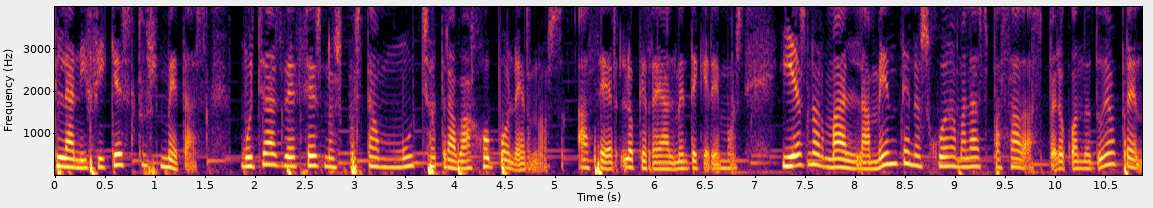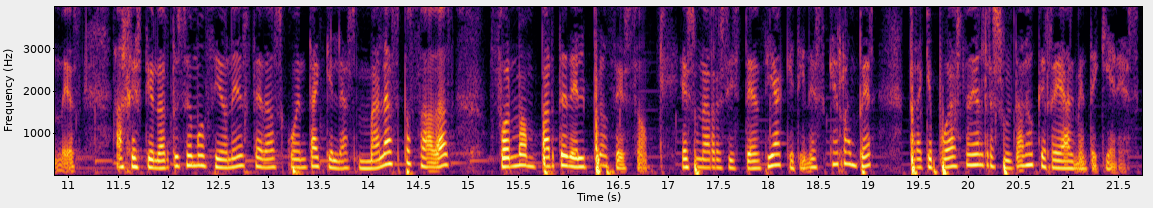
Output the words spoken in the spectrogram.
planifiques tus metas. Muchas veces nos cuesta mucho trabajo ponernos a hacer lo que realmente queremos y es normal, la mente nos juega malas pasadas, pero cuando tú aprendes a gestionar tus emociones te das cuenta que las malas pasadas forman parte del proceso. Es una resistencia que tienes que romper para que puedas tener el resultado que realmente quieres.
